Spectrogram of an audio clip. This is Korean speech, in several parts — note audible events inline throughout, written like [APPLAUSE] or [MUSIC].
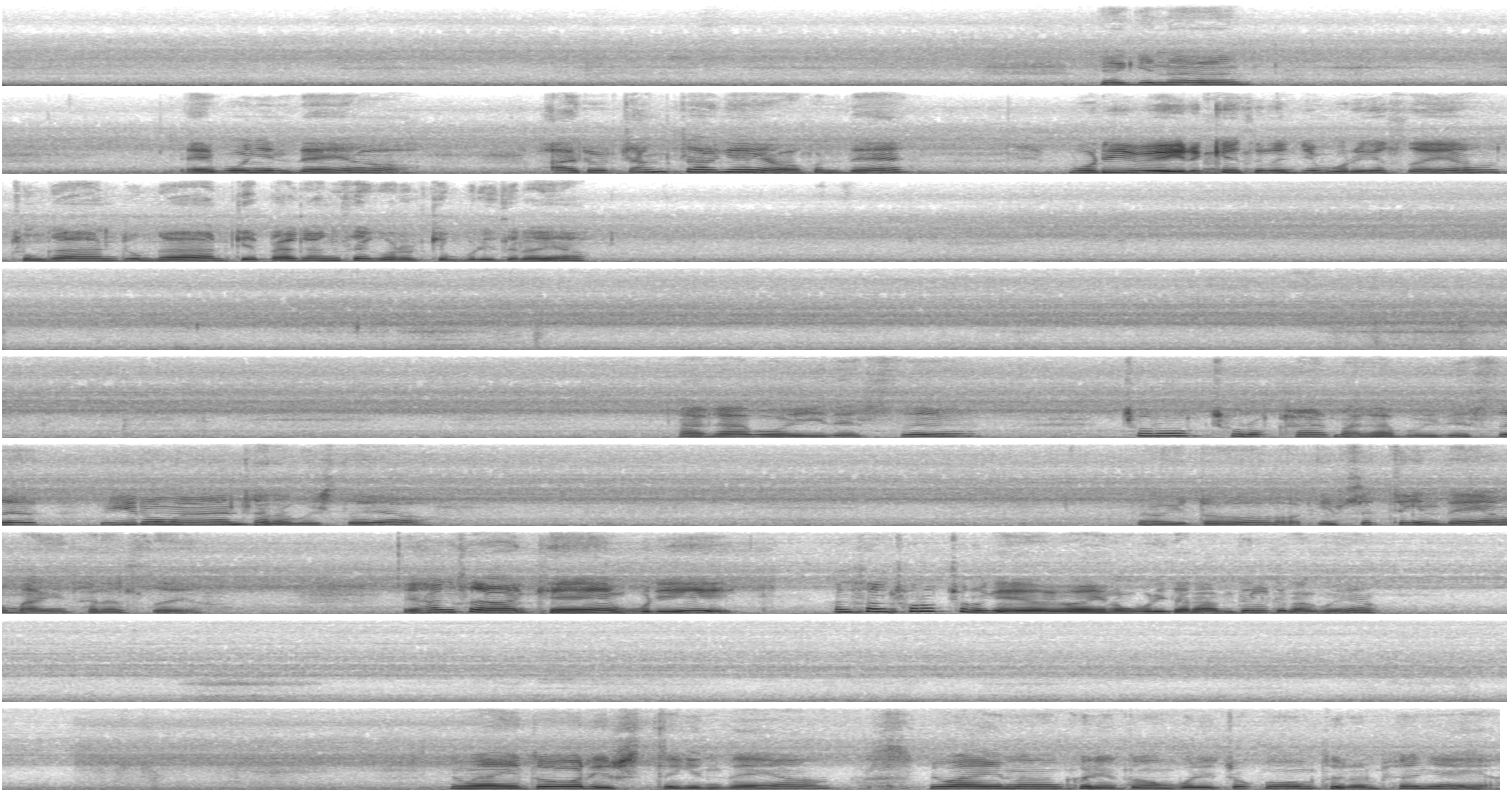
여기는 에본인데요. 아주 짱짱해요. 근데 물이 왜 이렇게 드는지 모르겠어요. 중간중간 이렇게 빨강색으로 이렇게 물이 들어요. 아가보이데스 초록초록한 아가보이데스 위로만 자라고 있어요. 여기도 립스틱인데요. 많이 자랐어요. 네, 항상 이렇게 물이 항상 초록초록해요. 이 아이는 물이 잘 안 들더라고요. 이 아이도 립스틱인데요. 이 아이는 그래도 물이 조금 들은 편이에요.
